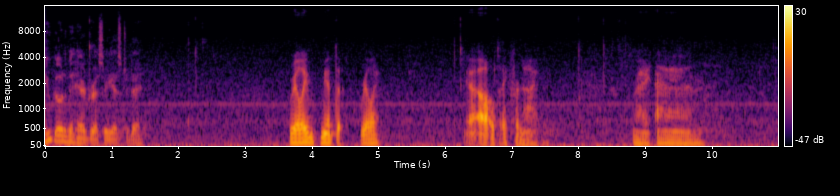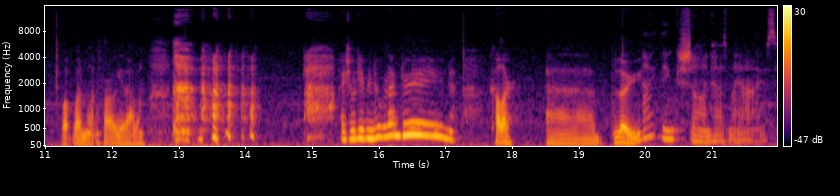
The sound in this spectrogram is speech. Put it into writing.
you go to the hairdresser yesterday? Really? Me at the really? Yeah, I'll take for now. Right, um what what am I looking for? Oh yeah, that one. I don't even know what I'm doing. Color. Uh blue. I think Shaun has my eyes.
